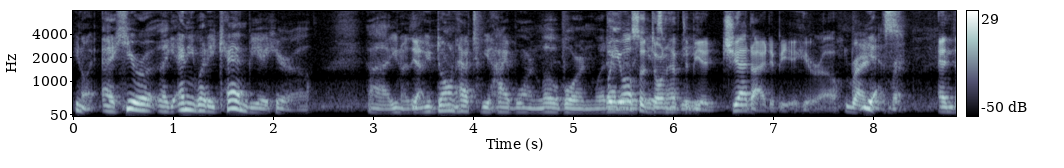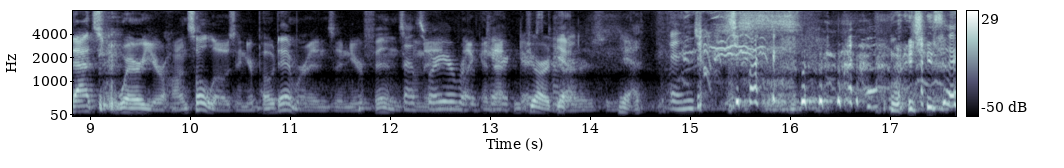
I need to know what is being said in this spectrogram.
you know, a hero, like anybody can be a hero. Uh, you know, that Yeah. you don't have to be highborn, lowborn, whatever. but you the also case don't may have to be a jedi to be a hero Right. Yes. And that's where your Han Solos and your Poe Damerons and your Finns that's come where in. your road like, and that- characters Jar come Yeah. Yeah. And Jar Jar. what did you say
